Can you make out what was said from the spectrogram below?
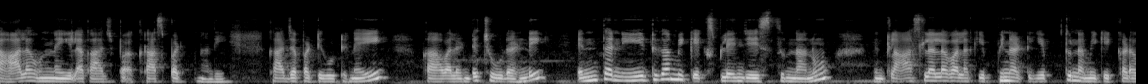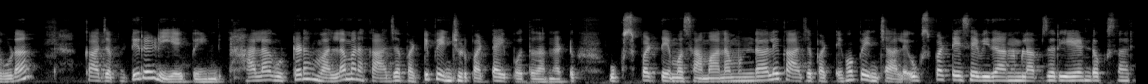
చాలా ఉన్నాయి ఇలా కాజప క్రాస్ పట్టినది కాజా పట్టి కుట్టినవి కావాలంటే చూడండి. ఎంత నీట్గా మీకు ఎక్స్ప్లెయిన్ చేస్తున్నాను. నేను క్లాస్లలో వాళ్ళకి చెప్పినట్టు చెప్తున్నా మీకు ఇక్కడ కూడా. కాజాపట్టి రెడీ అయిపోయింది. అలా కుట్టడం వల్ల మన కాజాపట్టి పెంచుడు పట్టి అయిపోతుంది అన్నట్టు. ఉక్స్ పట్టేమో సమానం ఉండాలి కాజపట్టేమో పెంచాలి. ఉక్స్ పట్టేసే విధానంలో అబ్జర్వ్ చేయండి ఒకసారి.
